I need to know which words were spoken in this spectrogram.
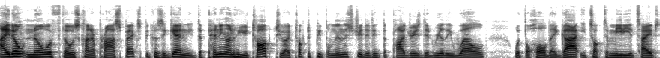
I don't know if those kind of prospects, because again, depending on who you talk to, I talk to people in the industry that think the Padres did really well with the haul they got. You talk to media types.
